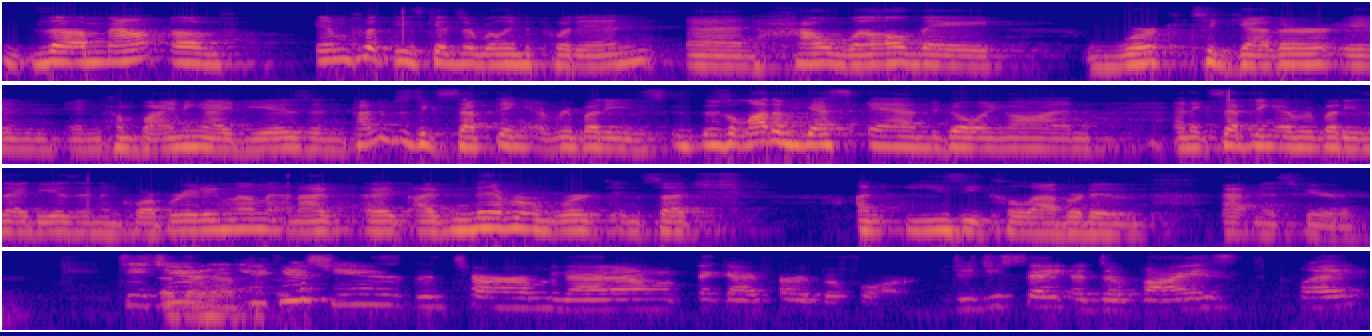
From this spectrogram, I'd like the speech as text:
the amount of input these kids are willing to put in and how well they work together in in combining ideas and kind of just accepting everybody's there's a lot of yes and going on and accepting everybody's ideas and incorporating them and I've I, I've never worked in such an easy collaborative atmosphere. Did you, you just use the term that I don't think I've heard before. Did you say a devised play?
